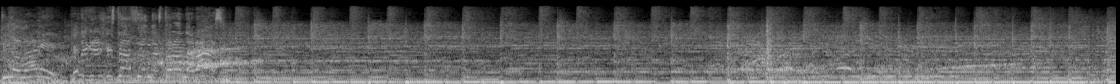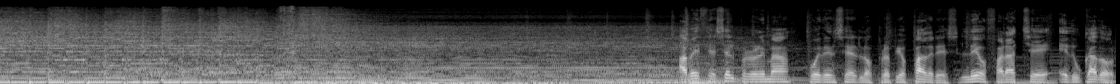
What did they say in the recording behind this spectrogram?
¡Tío, dale! ¿Qué te crees que estoy haciendo? ¡Esto no más! A veces el problema pueden ser los propios padres. Leo Farache, educador.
